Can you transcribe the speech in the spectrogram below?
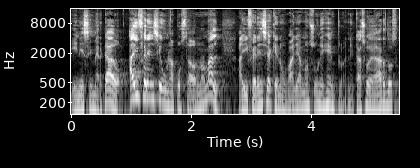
en ese mercado. A diferencia de un apostador normal. A diferencia que nos vayamos un ejemplo. En el caso de dardos,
